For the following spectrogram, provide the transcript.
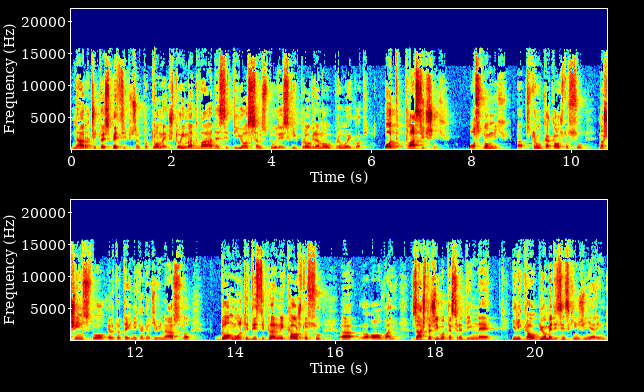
naročito je specifičan po tome što ima 28 studijskih programa u prvoj godini. Od klasičnih, osnovnih struka kao što su mašinstvo, elektrotehnika, građevinarstvo, do multidisciplinarnih kao što su ovaj zašta životne sredine ili kao biomedicinski inženjering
